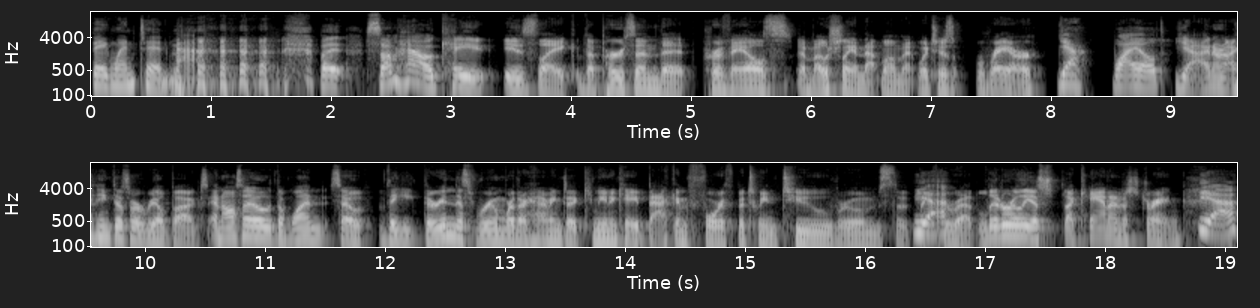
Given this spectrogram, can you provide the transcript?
they went in, Matt. but somehow Kate is like the person that prevails emotionally in that moment, which is rare. yeah. Wild. Yeah, I don't know. I think those were real bugs. And also the one so they they're in this room where they're having to communicate back and forth between two rooms that, like, Yeah. through a, literally a, a can and a string. Yeah.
